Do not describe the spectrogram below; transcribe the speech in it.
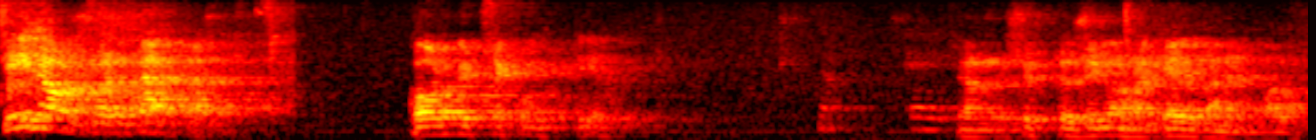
Siinä on se tähtäys. 30 sekuntia. No, ei. Se on, syttyy silloin se keltainen valo.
